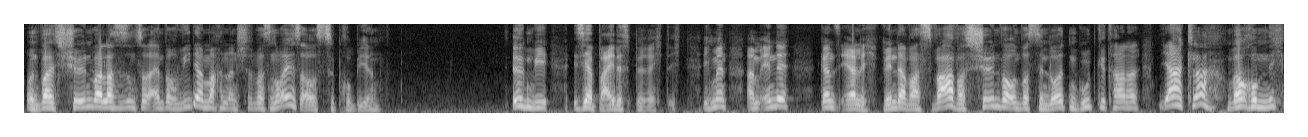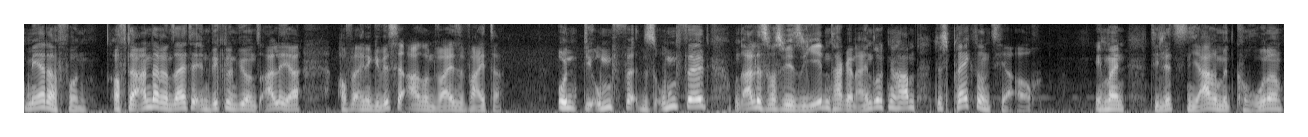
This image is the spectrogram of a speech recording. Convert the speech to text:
und weil es schön war, lass es uns doch einfach wieder machen, anstatt was Neues auszuprobieren. Irgendwie ist ja beides berechtigt. Ich meine, am Ende ganz ehrlich, wenn da was war, was schön war und was den Leuten gut getan hat, ja klar, warum nicht mehr davon? Auf der anderen Seite entwickeln wir uns alle ja auf eine gewisse Art und Weise weiter. Und Umf das Umfeld und alles, was wir so jeden Tag an Eindrücken haben, das prägt uns ja auch. Ich meine, die letzten Jahre mit Corona,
